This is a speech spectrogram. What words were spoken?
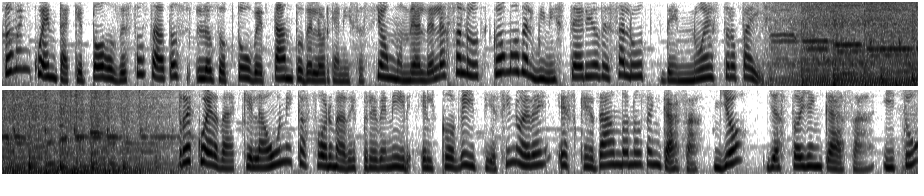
Toma en cuenta que todos estos datos los obtuve tanto de la Organización Mundial de la Salud como del Ministerio de Salud de nuestro país. Recuerda que la única forma de prevenir el COVID-19 es quedándonos en casa. Yo ya estoy en casa. ¿Y tú?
